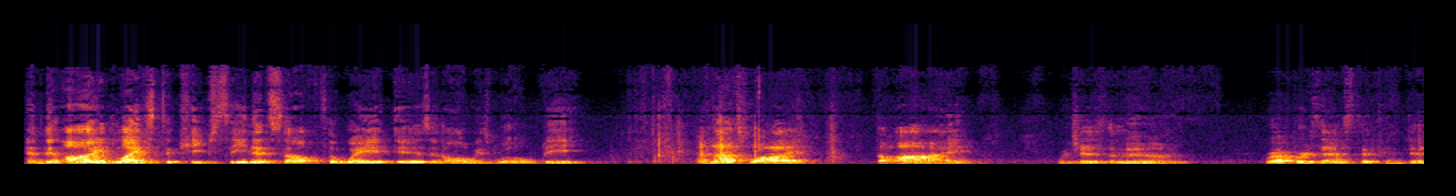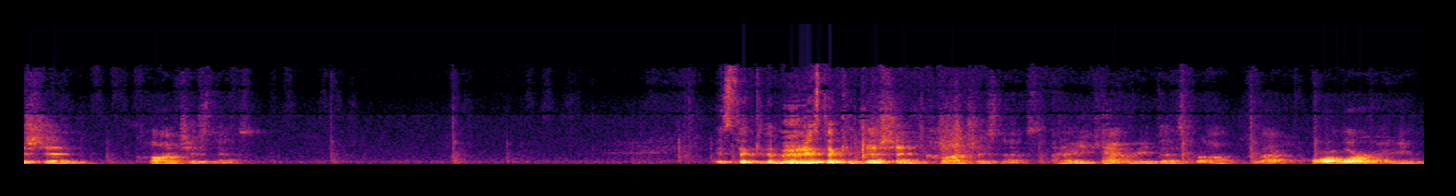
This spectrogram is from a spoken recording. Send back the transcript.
And the I likes to keep seeing itself the way it is and always will be. And that's why the I, which is the moon, represents the conditioned consciousness. It's the, the moon is the conditioned consciousness. I know you can't read this, because I horrible writing.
